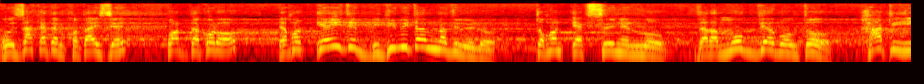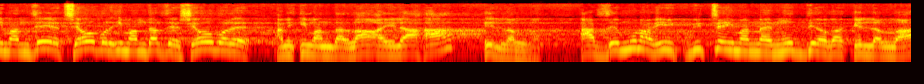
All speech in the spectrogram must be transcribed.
ওই জাকাতের কথা আইছে, পর্দা করো। এখন এই যে বিধিবিধান নাজিল হইল, তখন এক শ্রেণির লোক, যারা মুখ দিয়ে বলতো, খাঁটি ইমান যে, সেও বলে ইমানদার যে, সেও বলে, আমি ইমানদার লা ইলাহা ইল্লাল্লাহ। আর যে মুনাফিক বিচ্ছে ইমান নাই মুখ দিয়ে ইল্লাল্লাহ।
